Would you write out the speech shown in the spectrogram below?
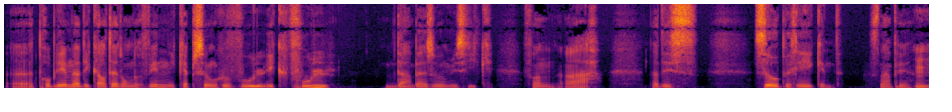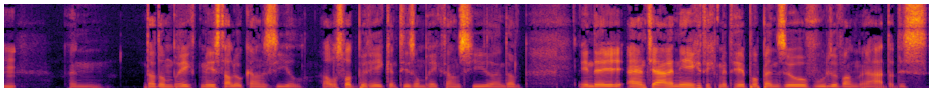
het probleem dat ik altijd ondervind. Ik heb zo'n gevoel, ik voel dat bij zo'n muziek. Van, ah, dat is zo berekend. Snap je? Mhm. En dat ontbreekt meestal ook aan ziel. Alles wat berekend is, ontbreekt aan ziel. En dat in de eind jaren negentig met hip-hop en zo voelde van ja, dat is.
